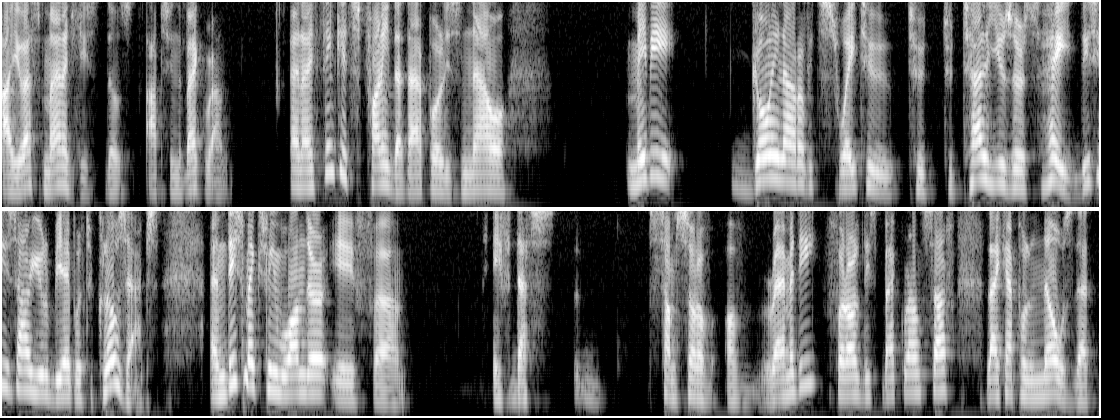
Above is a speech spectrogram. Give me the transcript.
iOS manages those apps in the background. And I think it's funny that Apple is now maybe going out of its way to to to tell users, hey, this is how you'll be able to close apps. And this makes me wonder if uh, if that's some sort of, of remedy for all this background stuff. Like Apple knows that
